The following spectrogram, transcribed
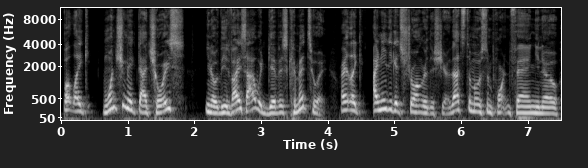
But like, once you make that choice, you know, the advice I would give is commit to it, right? Like, I need to get stronger this year. That's the most important thing, you know.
